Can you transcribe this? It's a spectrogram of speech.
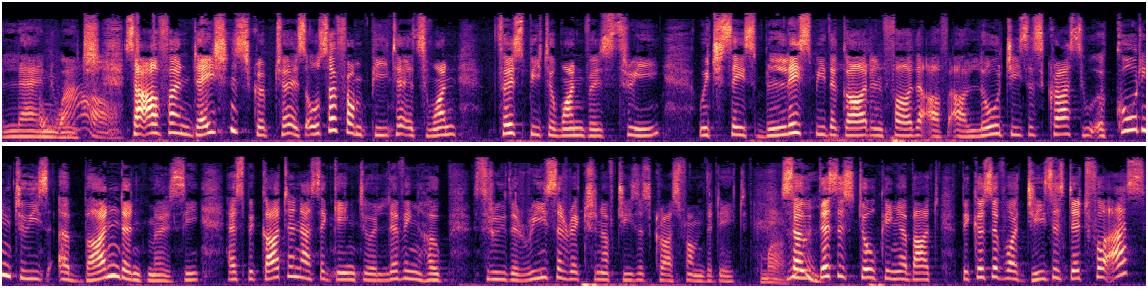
language. Oh, wow. So our foundation scripture is also from Peter. It's one 1 Peter 1, verse 3, which says, Blessed be the God and Father of our Lord Jesus Christ, who according to his abundant mercy has begotten us again to a living hope through the resurrection of Jesus Christ from the dead. So, mm. this is talking about because of what Jesus did for us,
